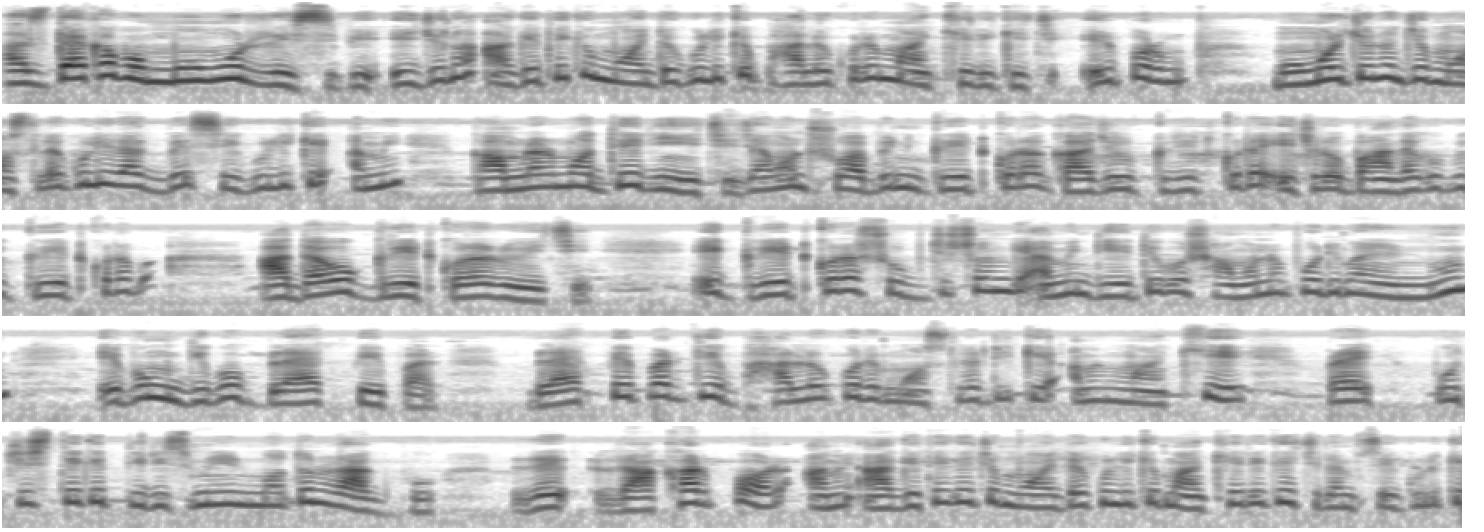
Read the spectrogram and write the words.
আজ দেখাবো মোমোর রেসিপি এই জন্য আগে থেকে ময়দাগুলিকে ভালো করে মাখিয়ে রেখেছি। এরপর মোমোর জন্য যে মশলাগুলি রাখবে সেগুলিকে আমি গামলার মধ্যে নিয়েছি। যেমন সোয়াবিন গ্রেট করা, গাজর গ্রেট করা, এছাড়াও বাঁধাকপি গ্রেট করা আদাও গ্রেট করা রয়েছে। এই গ্রেট করা সবজির সঙ্গে আমি দিয়ে দেবো সামান্য পরিমাণে নুন এবং দিব ব্ল্যাক পেপার ব্ল্যাক পেপার দিয়ে ভালো করে মশলাটিকে আমি মাখিয়ে প্রায় পঁচিশ থেকে তিরিশ মিনিট মতন রাখব। রাখার পর আমি আগে থেকে যে ময়দাগুলিকে মাখিয়ে রেখেছিলাম, সেগুলিকে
